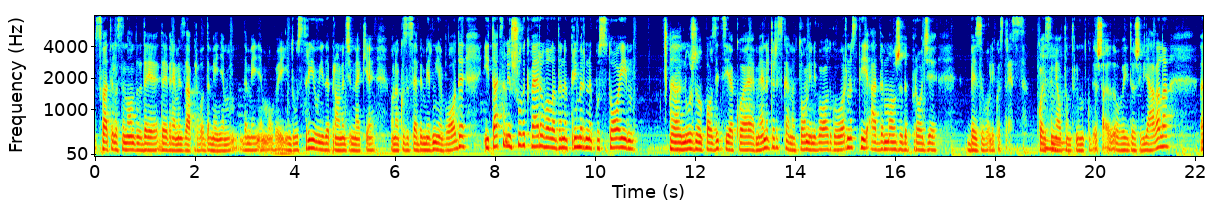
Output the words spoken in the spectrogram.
shvatila sam onda da je, da je vreme zapravo da menjam, da menjam ovaj, industriju i da pronađem neke onako za sebe mirnije vode. I tad sam još uvek verovala da, na primer, ne postoji a, nužna pozicija koja je menadžerska na tom i nivou odgovornosti, a da može da prođe bez ovoliko stresa koji sam mm ja u tom trenutku deša, ovaj, doživljavala. Uh,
